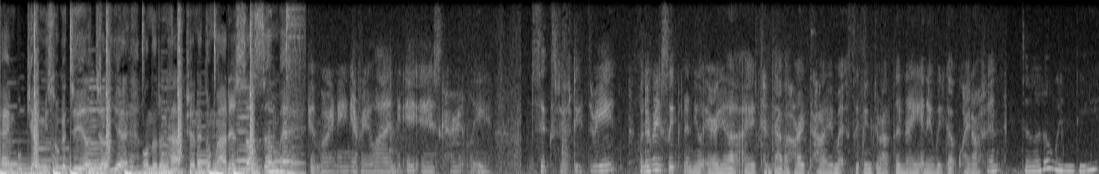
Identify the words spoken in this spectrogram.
행복해 미소가 지어져 yeah. 오늘은 한편의 동화를 썼음해 Good morning everyone. It is currently 6.53 Whenever I sleep in a new area, I tend to have a hard time sleeping throughout the night and I wake up quite often. It's a little windy.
